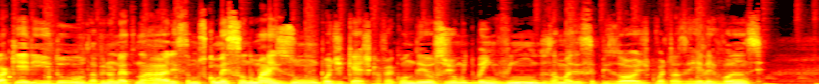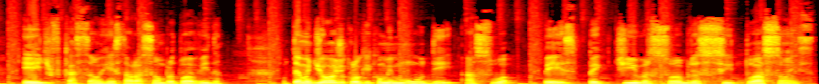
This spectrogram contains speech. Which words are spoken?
Olá, querido, Davi Neto na área. Estamos começando mais um podcast Café com Deus. Sejam muito bem-vindos a mais esse episódio que vai trazer relevância, edificação e restauração para a tua vida. O tema de hoje eu coloquei como mude a sua perspectiva sobre as situações.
